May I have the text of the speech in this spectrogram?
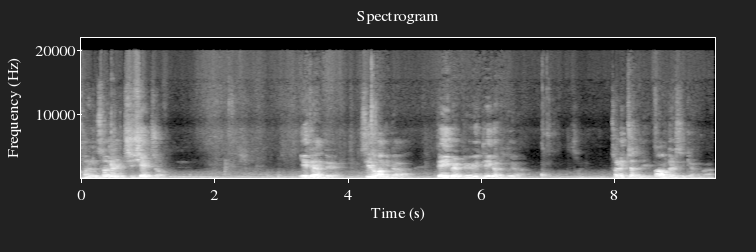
건설을 지시했죠. 이해돼 안 돼? C로 갑니다. 데이 별표 여기 데이가 누구야? 설립자들이 파운더스 얘기하는 거야.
